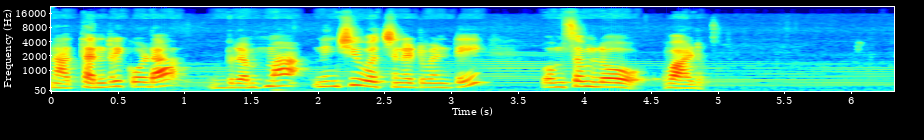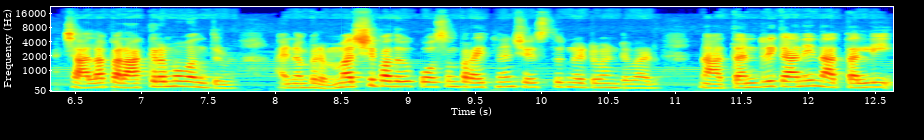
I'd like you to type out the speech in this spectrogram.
నా తండ్రి కూడా బ్రహ్మ నుంచి వచ్చినటువంటి వంశంలో వాడు. చాలా పరాక్రమవంతుడు. ఆయన బ్రహ్మర్షి పదవి కోసం ప్రయత్నం చేస్తున్నటువంటి వాడు. నా తండ్రి కానీ నా తల్లి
